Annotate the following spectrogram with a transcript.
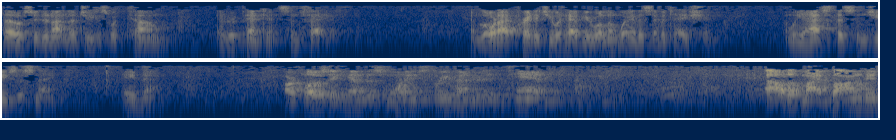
those who do not know Jesus would come in repentance and faith. And Lord, I pray that you would have your will and way in this invitation. And we ask this in Jesus' name. Amen. Our closing hymn this morning is 310. Out of my bondage,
